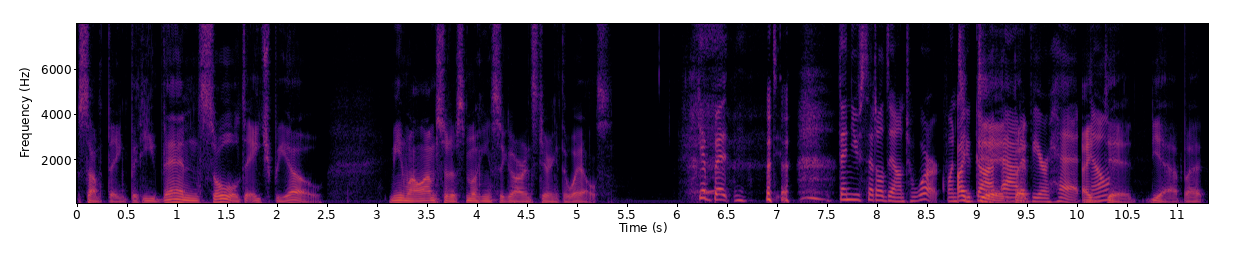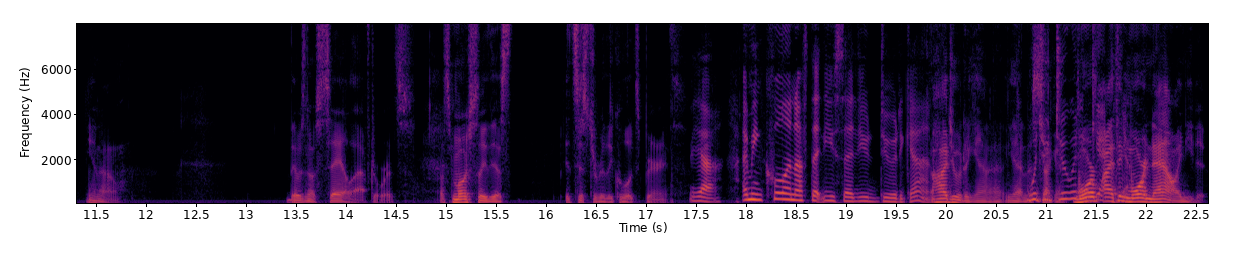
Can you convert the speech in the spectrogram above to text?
something that he then sold to HBO. Meanwhile, I'm sort of smoking a cigar and staring at the whales. Yeah, but d- then you settled down to work once I you got did, out of your head. I no, did, yeah, but you know, there was no sale afterwards. It's mostly this. It's just a really cool experience. Yeah. I mean, cool enough that you said you'd do it again. I do it again. uh, Yeah, in a Would you do it more? again? I think Yeah. more now. I need it.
